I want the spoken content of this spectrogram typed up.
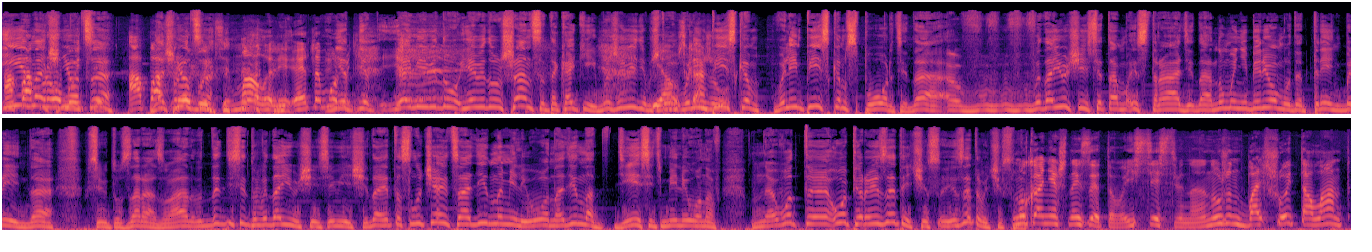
а и попробуй начнется... А попробуйте, начнется... мало ли, это может Нет, нет, я имею в виду, я имею в виду шансы-то какие. Мы же видим, я что в олимпийском, в олимпийском спорте, да, в, в выдающейся там эстраде, да, ну мы не берем вот этот трень-брень, да, всю эту заразу, а да, действительно выдающиеся вещи, да, это случается один на миллион, один на 10 миллионов. Вот э, опера из, этой из этого числа. Ну, конечно, из этого, естественно. Нужен большой талант,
